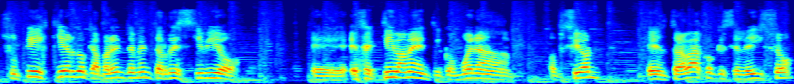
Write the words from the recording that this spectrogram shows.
su pie izquierdo que aparentemente recibió eh, efectivamente y con buena opción el trabajo que se le hizo,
